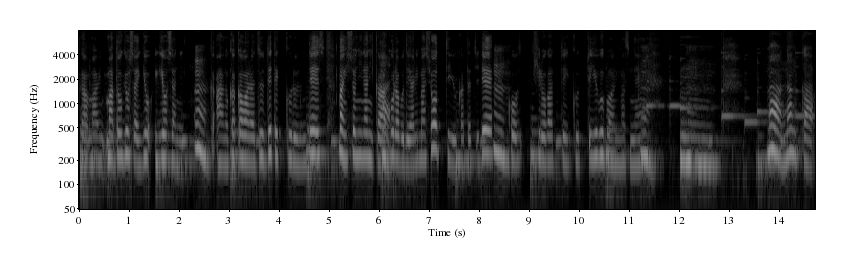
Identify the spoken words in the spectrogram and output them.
が周り、まあ、同業者異業者に、あの関わらず出てくるんで、まあ、一緒に何かコラボでやりましょうっていう形で、こう広がっていくっていう部分ありますね。うん、うんまあなんか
